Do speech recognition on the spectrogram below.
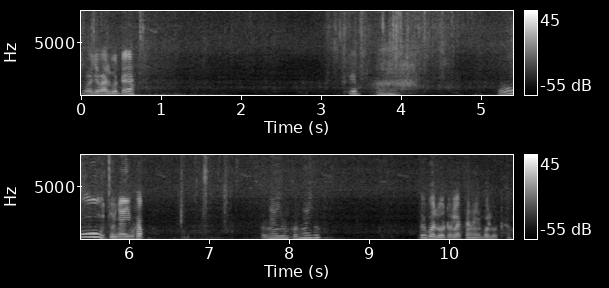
โอ้ยอย่ามาหลุดเด้ออึ๊บโอ้ตัวใหญ่อยู่ครับ ตัวใหญ่อยู่ตัวใหญ่อยู่เอ้ยบอลลุดออกลักษณะนี้บอลลุดครับ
